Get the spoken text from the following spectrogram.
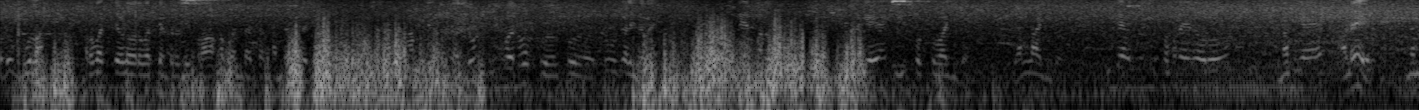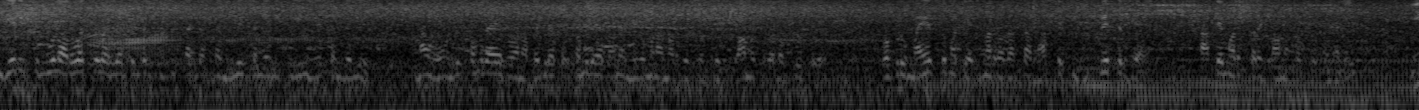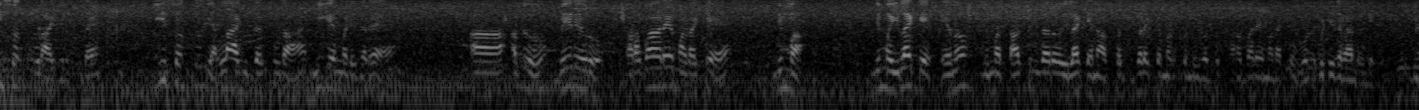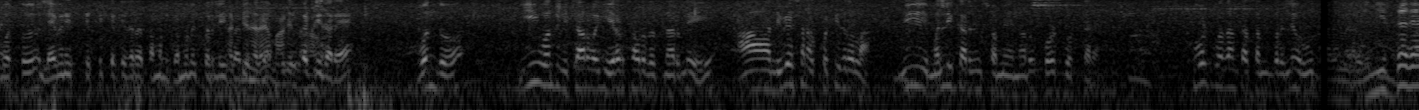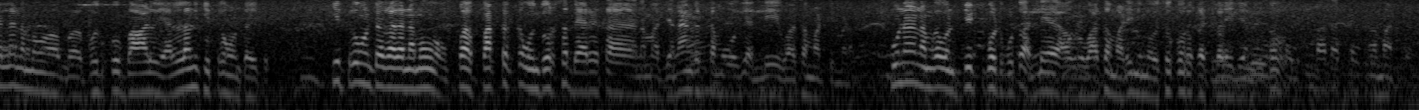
ಅದು ಮೂಲ ಅರವತ್ತೇಳು, ಅರವತ್ತೆಂಟರಲ್ಲಿ ಪ್ರವಾಹ ಬಂದಂಥ ಸಂದರ್ಭದಲ್ಲಿ ಈಗಲೂ ಟೂಗಳಿದ್ದಾವೆ ಏನು ಮಾಡೋದು? ನಮಗೆ ಈ ಸ್ವಚ್ಛವಾಗಿದೆ ಎಲ್ಲ ಆಗಿದೆ. ಹೀಗಾಗಿ ಈ ಸಮುದಾಯದವರು ನಮಗೆ ಹಳೆ, ನಮ್ಗೆ ಏನಿಷ್ಟು ಮೂಲ ಅರವತ್ತೇಳು ಅರವತ್ತೆಂಟರ ಸಿಗ್ತಕ್ಕಂಥ ನಿವೇಶನ ಈ ನಿವೇಶನದಲ್ಲಿ ನಾವು ಒಂದು ಸಮುದಾಯ ಭವನ, ಭದ್ರತೆ ಸಮುದಾಯ ಭವನ ನಿರ್ಮಾಣ ಮಾಡಬೇಕು ಅಂತ ಗ್ರಾಮಸ್ಥರೆಲ್ಲ ಕೂತು ಒಬ್ಬರು ಮಯಸ್ಸು ಮತ್ತು ಯಜಮಾನರಾದಂಥ ರಾಷ್ಟ್ರಕ್ಕೆ ವಿಶ್ವೇಶ್ವರಿಗೆ ಖಾತೆ ಮಾಡಿಸ್ತಾರೆ ಗ್ರಾಮ ಪಂಚಾಯತ್ನಲ್ಲಿ. ಈ ಸ್ವತ್ತು ಕೂಡ ಆಗಿರುತ್ತೆ ಈ ಸ್ವತ್ತು ಎಲ್ಲ ಆಗಿದ್ದ ಕೂಡ ಈಗೇನು ಮಾಡಿದ್ದಾರೆ ಆ, ಅದು ಬೇರೆಯವರು ಪರಬಾರೆ ಮಾಡೋಕ್ಕೆ ನಿಮ್ಮ ನಿಮ್ಮ ಇಲಾಖೆ ಏನೋ ನಿಮ್ಮ ತಹಸೀಲ್ದಾರು ಇಲಾಖೆನ ಸದ್ಬಳಕೆ ಮಾಡ್ಕೊಂಡು ಇವತ್ತು ಪರಬಾರೆ ಮಾಡೋಕ್ಕೆ ಹೋಗ್ಬಿಟ್ಟಿದ್ದಾರೆ ಆಲ್ರೆಡಿ ಇವತ್ತು ಲೆವೆನಿ ಸ್ಕೆಚ್ ಕಟ್ಟಿದ್ದಾರೆ ತಮ್ಮನ್ನು ಗಮನಕ್ಕೆ ಬರಲಿ ಕಟ್ಟಿದ್ದಾರೆ ಒಂದು ಈ ಒಂದು ವಿಚಾರವಾಗಿ ಎರಡು ಸಾವಿರದ ಹದಿನಾರರಲ್ಲಿ ಆ ನಿವೇಶನ ಕೊಟ್ಟಿದ್ರಲ್ಲ ಈ ಮಲ್ಲಿಕಾರ್ಜುನ ಸ್ವಾಮಿ ಅನ್ನೋರು ಕೋರ್ಟ್ಗೆ ಹೋಗ್ತಾರೆ. ಕೋರ್ಟ್ಗೆ ಹೋದಂಥ ಸಂದರ್ಭದಲ್ಲಿ ಅವರು ಇದ್ದದೆಲ್ಲ ನಮ್ಮ ಬದುಕು ಬಾಳು ಎಲ್ಲನೂ ಕಿತ್ಕೊಂಡು ಹೊಂಟೋಯ್ತು ಕಿತ್ಕೊಂಡು ಹೊಂಟದಾಗ ನಾವು ಪಕ್ಕಕ್ಕೆ ಒಂದು ವರ್ಷ ಬೇರೆ ತ ನಮ್ಮ ಜನಾಂಗದ ತಮ್ಮ ಹೋಗಿ ಅಲ್ಲಿ ವಾಸ ಮಾಡ್ತೀವಿ ಮೇಡಮ್. ಪುನಃ ನಮ್ಗೆ ಒಂದು ಚಿಟ್ ಕೊಟ್ಬಿಟ್ಟು ಅಲ್ಲೇ ಅವರು ವಾಸ ಮಾಡಿ ನಿಮ್ಮ ಹೊಸಕೂರು ಕಟ್ಟಗಳಿದೆ ಅಂದ್ಬಿಟ್ಟು ಮಾಡ್ತಾರೆ.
